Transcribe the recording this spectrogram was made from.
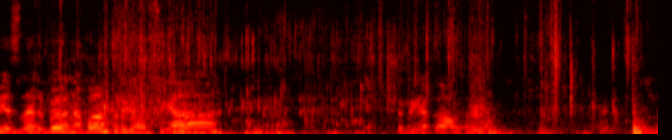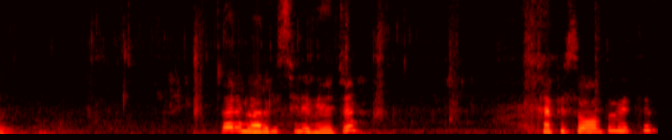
Bezleri böyle bandırıyor ya. Şuraya kaldırıyorum. Karınları bir silivereceğim. Tepisi olduğu için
